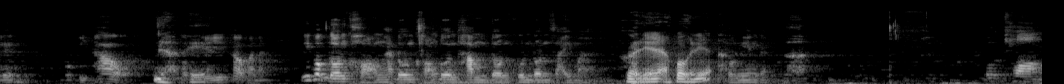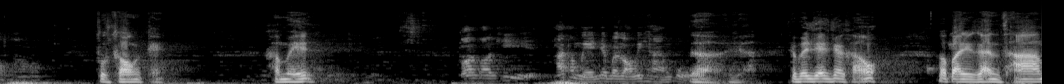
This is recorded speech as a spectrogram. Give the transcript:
เรื่องพวกผีเข้าเนี่ยพวกที่ผีเข้ามานะนี่พวกโดนของฮะโดนของโดนทำโดนคุณโดนใสมาเพื่อนนี้แหละพวกนี้พวกนี้เหมือนกันพวกทองพวกทองแข่งเขมรตอนตอนที่พระเขมรจะมาลองวิชาของปู่เออจะไปเรียนกับเขา ก็ไปกันสาม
